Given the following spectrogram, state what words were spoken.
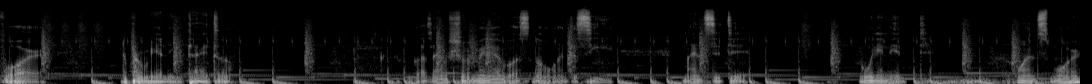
for the Premier League title. Because I'm sure many of us don't want to see Man City winning it once more.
